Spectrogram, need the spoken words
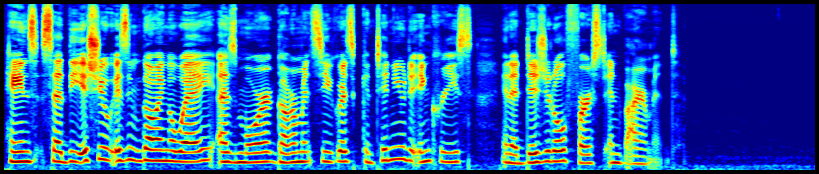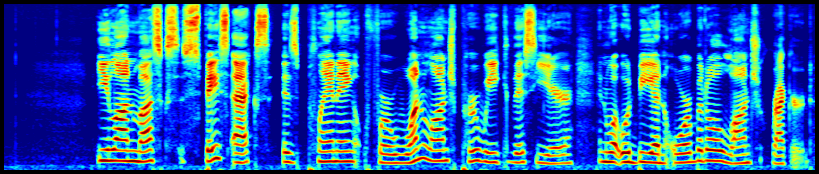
Haines said the issue isn't going away as more government secrets continue to increase in a digital first environment. Elon Musk's SpaceX is planning for one launch per week this year in what would be an orbital launch record.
